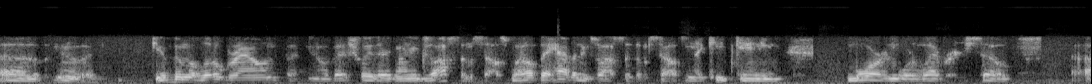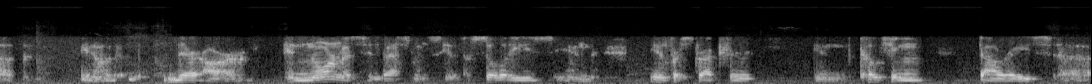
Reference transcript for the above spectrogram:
Uh, you know, give them a little ground, but you know eventually they're going to exhaust themselves. Well, they haven't exhausted themselves, and they keep gaining more and more leverage. So, uh, you know, there are enormous investments in facilities, in infrastructure, in coaching salaries, uh,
